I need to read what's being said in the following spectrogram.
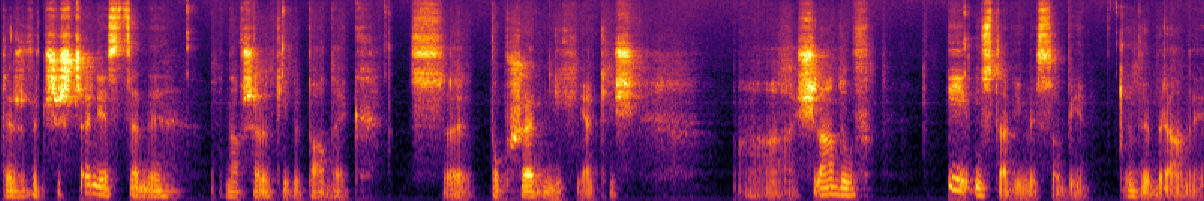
też wyczyszczenie sceny na wszelki wypadek z poprzednich jakichś śladów i ustawimy sobie wybrany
